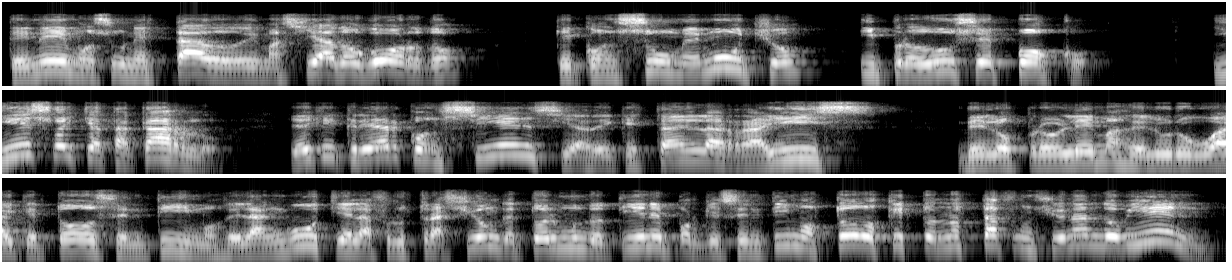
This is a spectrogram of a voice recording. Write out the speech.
Tenemos un Estado demasiado gordo que consume mucho y produce poco. Y eso hay que atacarlo. Y hay que crear conciencia de que está en la raíz de los problemas del Uruguay que todos sentimos, de la angustia, de la frustración que todo el mundo tiene porque sentimos todos que esto no está funcionando bien.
